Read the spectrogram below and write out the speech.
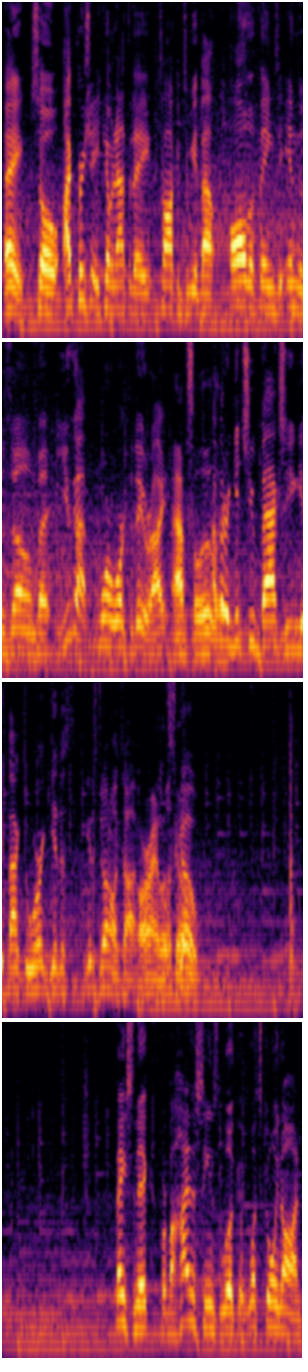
Hey, so I appreciate you coming out today talking to me about all the things in the zone, but you got more work to do, right? Absolutely. I better get you back so you can get back to work get us, get us done on time. All right, let's go. go. Thanks, Nick, for a behind the scenes look at what's going on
